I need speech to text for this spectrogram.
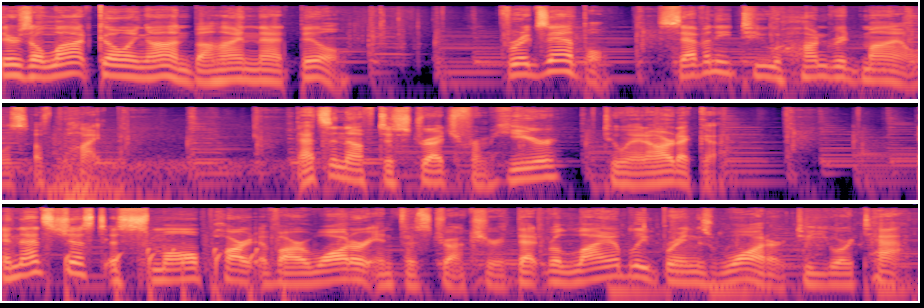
there's a lot going on behind that bill. For example, 7,200 miles of pipe. That's enough to stretch from here to Antarctica. And that's just a small part of our water infrastructure that reliably brings water to your tap.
